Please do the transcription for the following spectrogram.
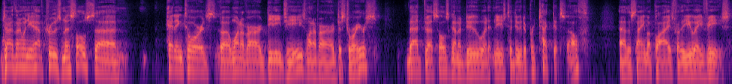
Jonathan, when you have cruise missiles uh, heading towards uh, one of our DDGs, one of our destroyers, that vessel is going to do what it needs to do to protect itself. Uh, the same applies for the UAVs.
